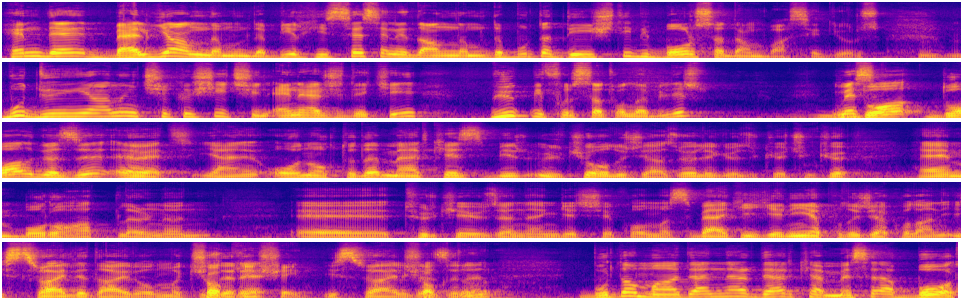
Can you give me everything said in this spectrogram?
hem de belge anlamında bir hisse senedi anlamında burada değiştiği bir borsadan bahsediyoruz. Bu dünyanın çıkışı için enerjideki büyük bir fırsat olabilir. Mes- Doğa, doğal gazı evet yani o noktada merkez bir ülke olacağız öyle gözüküyor. Çünkü hem boru hatlarının e, Türkiye üzerinden geçecek olması belki yeni yapılacak olan İsrail'de dahil olmak Çok üzere şey. İsrail Çok gazının. doğru. Burada madenler derken mesela bor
